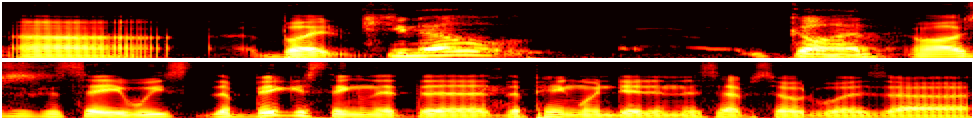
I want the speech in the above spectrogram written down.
Uh, but You know, go ahead. well, I was just gonna say we the biggest thing that the the Penguin did in this episode was uh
